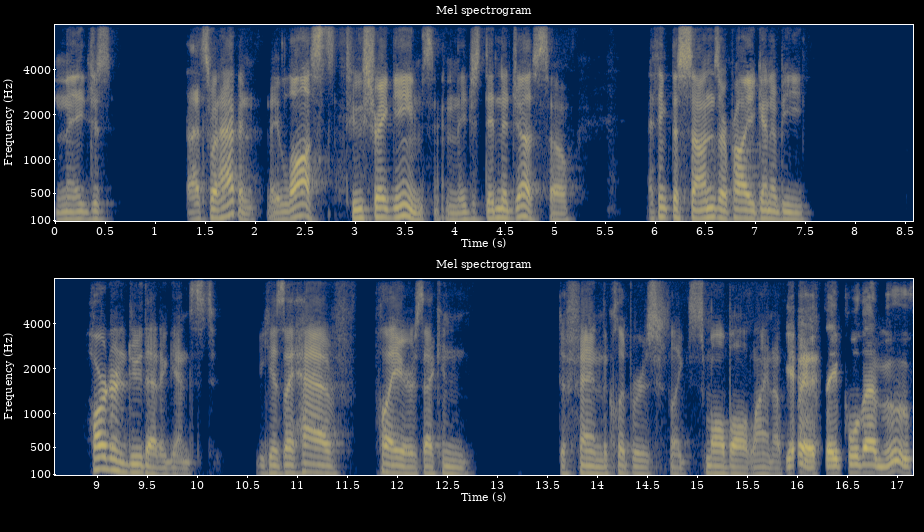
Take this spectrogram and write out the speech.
and they just that's what happened. They lost two straight games, and they just didn't adjust. So, I think the Suns are probably gonna be harder to do that against because they have players that can defend the Clippers like small ball lineup. Yeah. If they pull that move,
